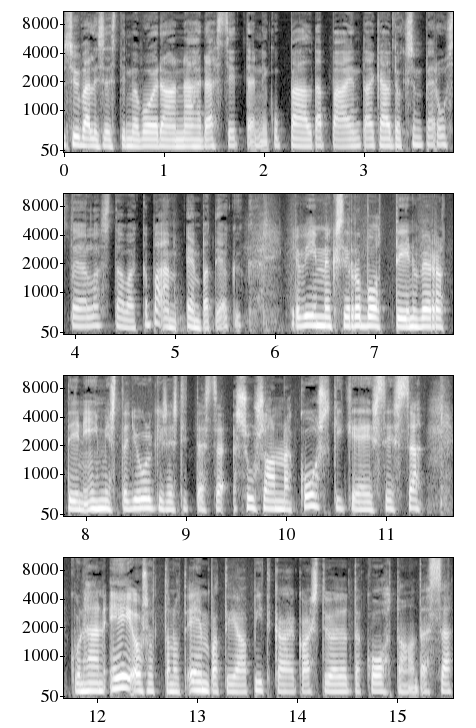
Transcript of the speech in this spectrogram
syvällisesti me voidaan nähdä sitten niin kuin päältä päin tai käytöksen perusteella sitä vaikkapa empatiakykyä. Ja viimeksi robottiin verrattiin ihmistä julkisesti tässä Susanna Koskikeississä, kun hän ei osoittanut empatiaa pitkäaikaistyötöntä kohtaan tässä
